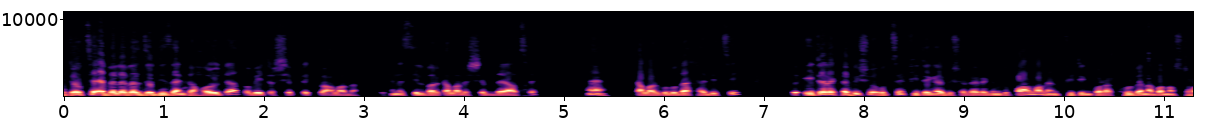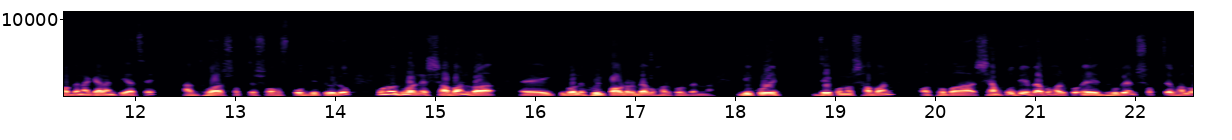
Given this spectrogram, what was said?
এটা হচ্ছে অ্যাভেলেবেল যে ডিজাইনটা হয় ওইটা, তবে এটার শেপটা একটু আলাদা। এখানে সিলভার কালারের শেপ দেয়া আছে। হ্যাঁ কালারগুলো দেখাই দিচ্ছি। তো এটার একটা বিষয় হচ্ছে ফিটিং এর বিষয়টা, এটা কিন্তু পার্মানেন্ট ফিটিং করা, খুলবে না বা নষ্ট হবে না গ্যারান্টি আছে। আর ধোয়ার সবচেয়ে সহজ পদ্ধতি হলো, কোনো ধরনের সাবান বা, এই কি বলে, হুইল পাউডার ব্যবহার করবেন না। লিকুইড যে কোনো সাবান অথবা শ্যাম্পু দিয়ে ব্যবহার ধুবেন সবচেয়ে ভালো।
